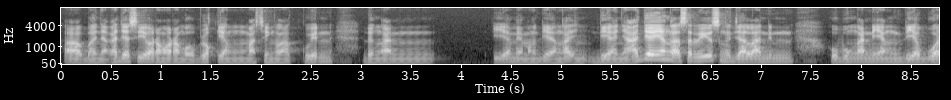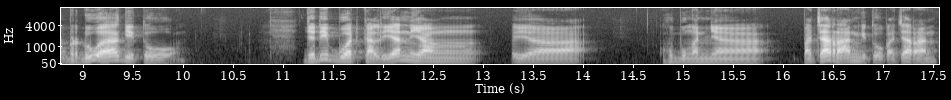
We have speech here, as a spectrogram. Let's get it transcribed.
uh, banyak aja sih orang-orang goblok yang masih ngelakuin dengan iya memang dia nggak dianya aja yang nggak serius ngejalanin hubungan yang dia buat berdua gitu. Jadi buat kalian yang ya hubungannya pacaran gitu pacaran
